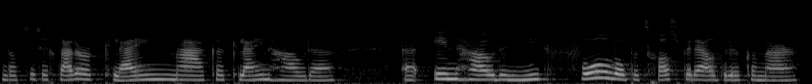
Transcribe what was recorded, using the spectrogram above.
En dat ze zich daardoor klein maken, klein houden, uh, inhouden, niet vol op het gaspedaal drukken, maar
